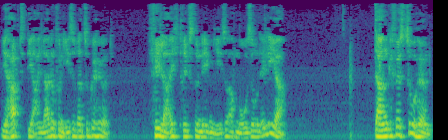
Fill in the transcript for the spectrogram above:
Ihr habt die Einladung von Jesu dazu gehört. Vielleicht triffst du neben Jesu auch Mose und Elia. Danke fürs Zuhören.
